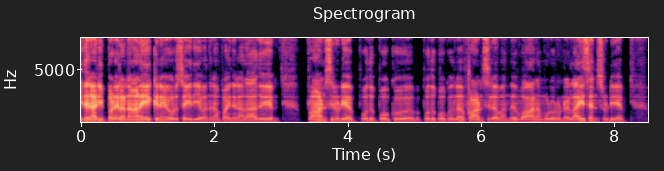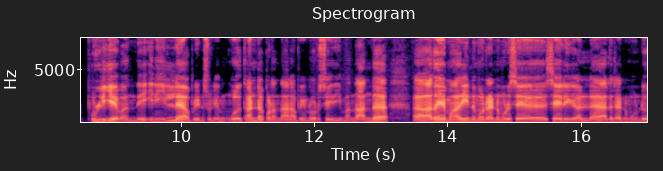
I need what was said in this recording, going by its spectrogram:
இதன் அடிப்படையில் நான் ஏற்கனவே ஒரு செய்தியை வந்து நான் பயந்தேன் அதாவது ஃப்ரான்ஸினுடைய பொது போக்கு பொது போக்குவரத்தில் பிரான்ஸில் வந்து வானமுடருடைய லைசன்ஸுடைய புள்ளியை வந்து இனி இல்லை அப்படின்னு சொல்லி உங்களுக்கு தண்ட பணம் தான் அப்படின்ற ஒரு செய்தியும் வந்து அந்த அதே மாதிரி இன்னும் ரெண்டு மூணு சே செயலிகளில் அல்லது ரெண்டு மூணு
